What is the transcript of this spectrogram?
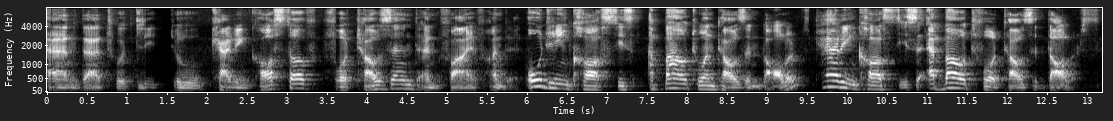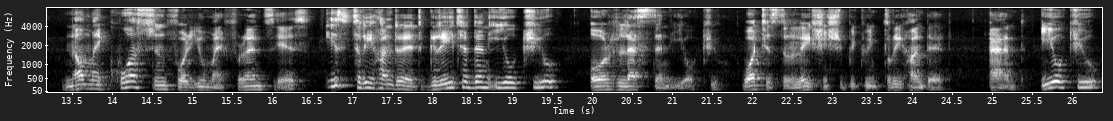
and that would lead to carrying cost of 4500 ordering cost is about $1000 carrying cost is about $4000 now my question for you my friends is is 300 greater than EOQ or less than EOQ? What is the relationship between 300 and EOQ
